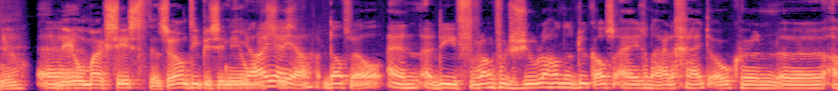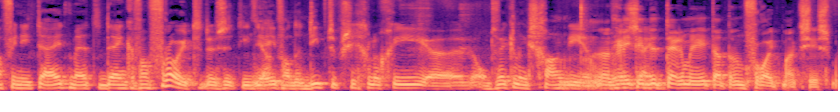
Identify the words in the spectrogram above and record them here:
Ja. Uh, Neomarxist, dat is wel een typische neomarxist. Ja, ja, ja, dat wel. En uh, die Frankfurter Schule had natuurlijk als eigenaardigheid ook hun uh, affiniteit met denken van Freud. Dus het idee ja. van de dieptepsychologie, de ontwikkelingsgang. Die dat heet in de termen heet dat een Freud-marxisme.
